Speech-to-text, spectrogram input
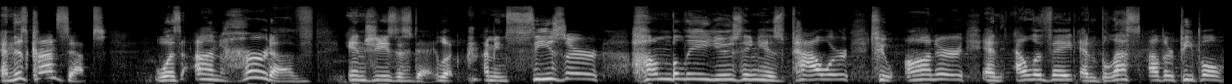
And this concept was unheard of in Jesus' day. Look, I mean, Caesar humbly using his power to honor and elevate and bless other people,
